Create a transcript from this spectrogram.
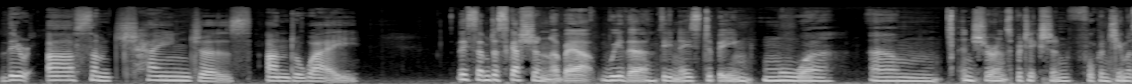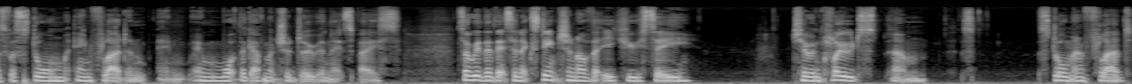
there are some changes underway. There's some discussion about whether there needs to be more um, insurance protection for consumers for storm and flood and, and, and what the government should do in that space. So, whether that's an extension of the EQC to include um, storm and flood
